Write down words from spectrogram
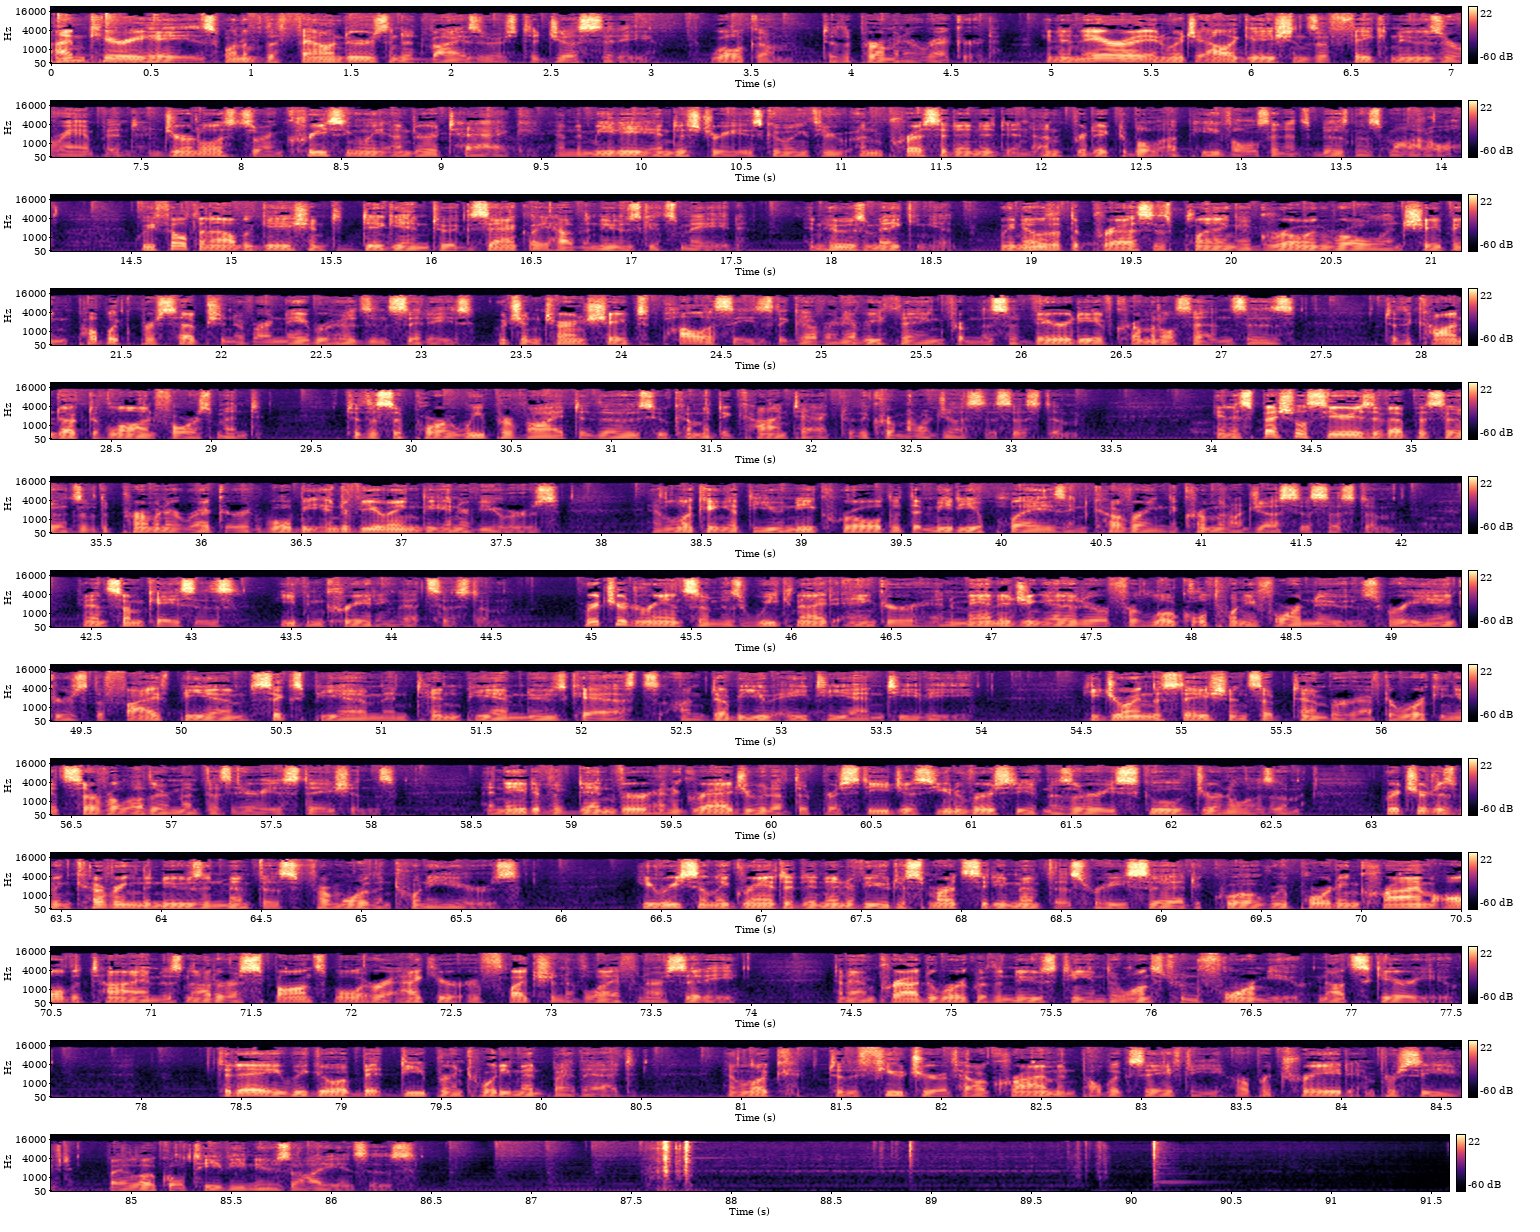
I'm Kerry Hayes, one of the founders and advisors to Just City. Welcome to the Permanent Record. In an era in which allegations of fake news are rampant, journalists are increasingly under attack, and the media industry is going through unprecedented and unpredictable upheavals in its business model, we felt an obligation to dig into exactly how the news gets made and who is making it. We know that the press is playing a growing role in shaping public perception of our neighborhoods and cities, which in turn shapes policies that govern everything from the severity of criminal sentences to the conduct of law enforcement to the support we provide to those who come into contact with the criminal justice system. In a special series of episodes of The Permanent Record, we'll be interviewing the interviewers and looking at the unique role that the media plays in covering the criminal justice system, and in some cases, even creating that system. Richard Ransom is weeknight anchor and managing editor for Local 24 News, where he anchors the 5 p.m., 6 p.m., and 10 p.m. newscasts on WATN TV. He joined the station in September after working at several other Memphis area stations. A native of Denver and a graduate of the prestigious University of Missouri School of Journalism, Richard has been covering the news in Memphis for more than 20 years. He recently granted an interview to Smart City Memphis where he said, quote, Reporting crime all the time is not a responsible or accurate reflection of life in our city, and I am proud to work with a news team that wants to inform you, not scare you. Today, we go a bit deeper into what he meant by that and look to the future of how crime and public safety are portrayed and perceived by local TV news audiences.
